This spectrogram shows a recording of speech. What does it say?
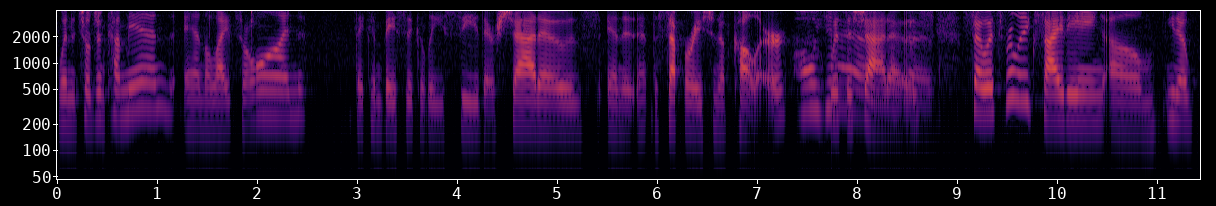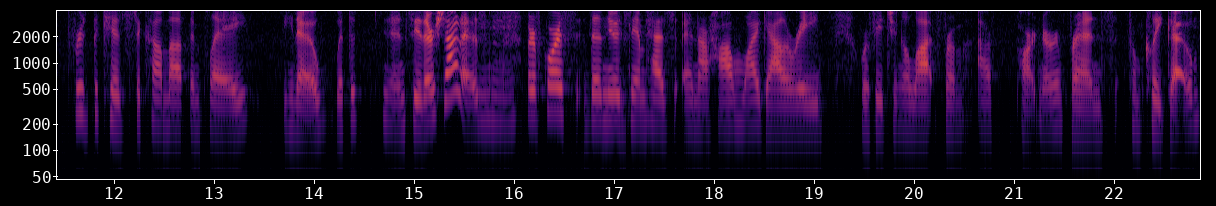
when the children come in and the lights are on, they can basically see their shadows and it, the separation of color oh, yeah, with the shadows. So it's really exciting, um, you know, for the kids to come up and play you know, with the, you know, and see their shadows. Mm -hmm. But of course, the new exam has in our How and Why gallery, we're featuring a lot from our partner and friends from CLECO.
